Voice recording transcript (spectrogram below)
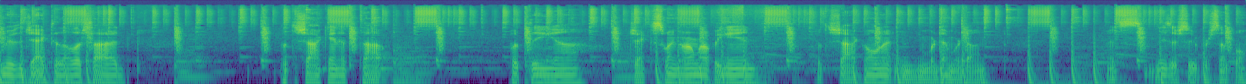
Move the jack to the other side. Put the shock in at the top. Put the uh, jack the swing arm up again put the shock on it, and we're done. We're done. Are super simple.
